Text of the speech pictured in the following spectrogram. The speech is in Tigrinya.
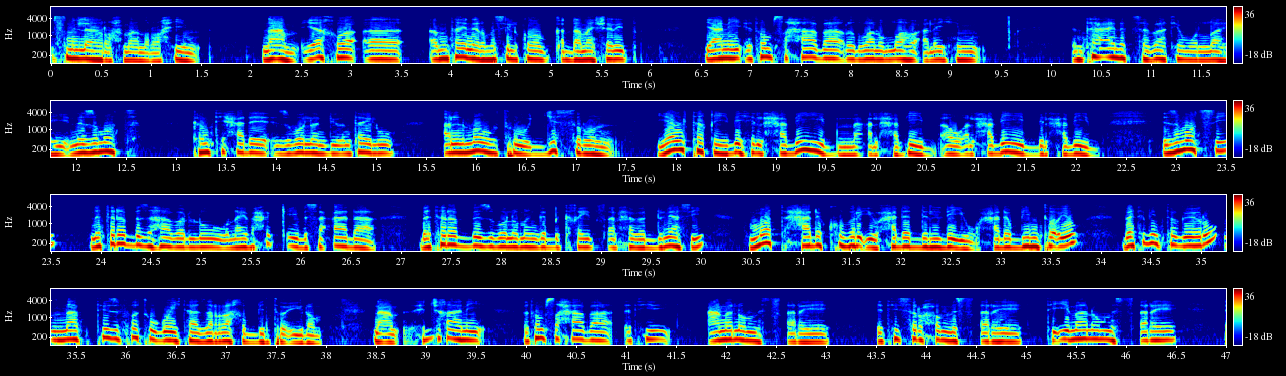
بسم لله الرحمن الرحيم نعم يا اخو ابنتي نر مسلكم بقدمي شريط يعني تم صحابة رضوان الله عليهم انتي عينت سبات يم والله نز مت كمت حد زبلن نت ل الموت جسر يلتقي به الحبيب مع الحبيب أو الحبيب بالحبيب مت ነቲ ረቢ ዝሃበሉ ናይ ብሓቂ ብሰዓዳ በቲ ረቢ ዝበሎ መንገዲ ክኸይድ ዝጸንሐ ብ ኣዱንያሲ ሞት ሓደ ኩብሪ እዩ ሓደ ድልድይ እዩ ሓደ ቢንቶ እዩ በቲ ቢንቶ ገይሩ ናብቲ ዝፈትዎ ጎይታ ዘራኽብ ቢንቶ እዩ ኢሎም ናዓም ሕጂ ከኣኒ እቶም ሰሓባ እቲ ዓመሎም ምስ ጸረየ እቲ ስርሖም ምስ ጸረየ እቲ ኢማኖም ምስ ጸረየ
